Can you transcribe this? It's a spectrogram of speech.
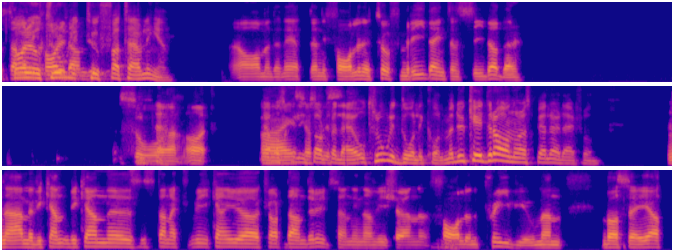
Sa du otroligt tuffa tävlingen? Ja, men den, är, den i Falun är tuff. Merida är inte ens sidad där. Så, inte. ja. Jag måste nej, klart skulle... för det. Otroligt dålig koll. Men du kan ju dra några spelare därifrån. Nej, men vi kan, vi kan eh, stanna. Vi kan göra klart Danderyd sen innan vi kör en Falun preview. Men bara säga att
